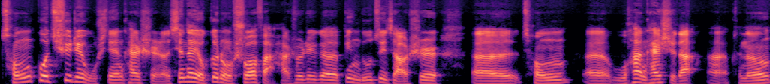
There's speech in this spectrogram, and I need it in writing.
从过去这五十年开始呢，现在有各种说法哈，说这个病毒最早是呃从呃武汉开始的啊，可能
